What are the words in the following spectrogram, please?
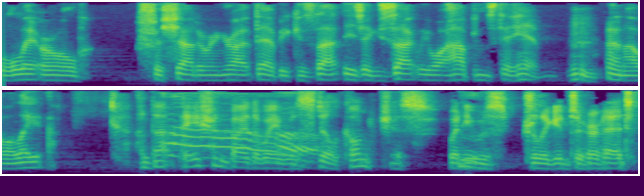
literal foreshadowing right there because that is exactly what happens to him Hmm. an hour later. And that patient, by the way, was still conscious when he was drilling into her head.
